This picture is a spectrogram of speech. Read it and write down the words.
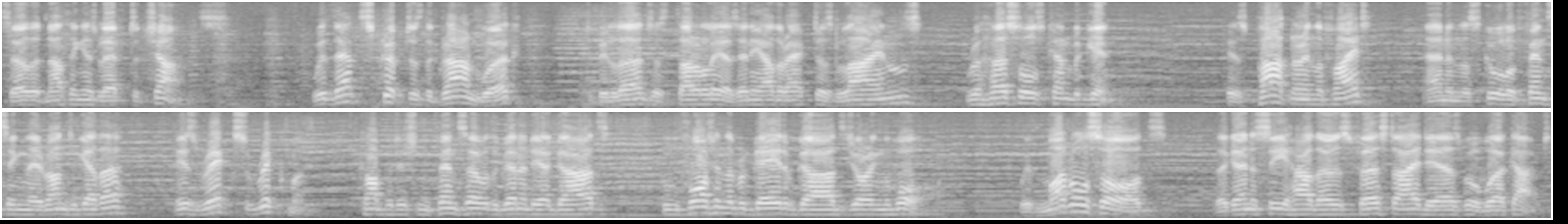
so that nothing is left to chance. With that script as the groundwork, to be learnt as thoroughly as any other actor's lines, rehearsals can begin. His partner in the fight, and in the school of fencing they run together, is Rex Rickman, competition fencer with the Grenadier Guards, who fought in the Brigade of Guards during the war. With model swords, they're going to see how those first ideas will work out.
